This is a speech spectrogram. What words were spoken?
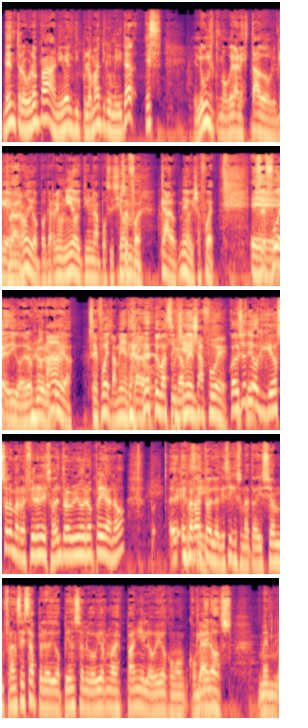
dentro de Europa a nivel diplomático y militar es el último gran estado que queda, Claro. ¿no? Digo, porque Reino Unido hoy tiene una posición. Se fue. Claro, medio que ya fue. Se Eh, fue, digo, de la Unión ah, Europea. se fue también, claro. Básicamente. Ya fue. Cuando yo Sí. digo que quedó solo me refiero a eso, dentro de la Unión Europea, ¿no? Eh, Es verdad Sí. todo lo que sí que es una tradición francesa, pero digo, pienso en el gobierno de España y lo veo como con Claro. menos men-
